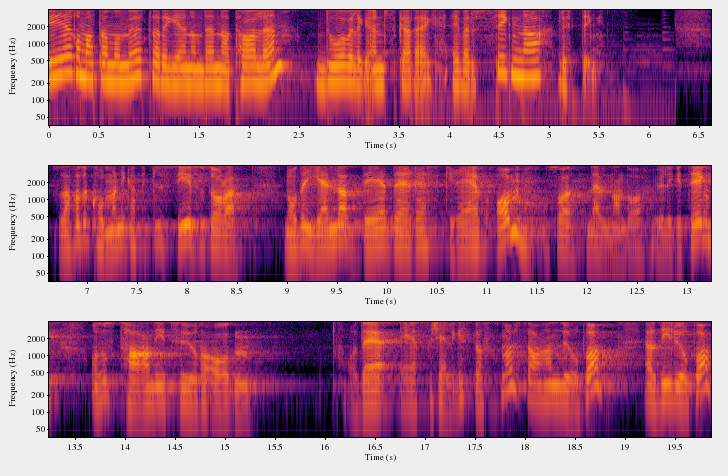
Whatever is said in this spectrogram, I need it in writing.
ber om at han må møte deg gjennom denne talen. Da vil jeg ønske deg ei velsigna lytting. Så Derfor så kommer han i kapittel 7, så står det når det gjelder det dere skrev om og Så nevner han da ulike ting, og så tar han det i tur og orden. Og Det er forskjellige spørsmål som han lurer på, eller de lurer på.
